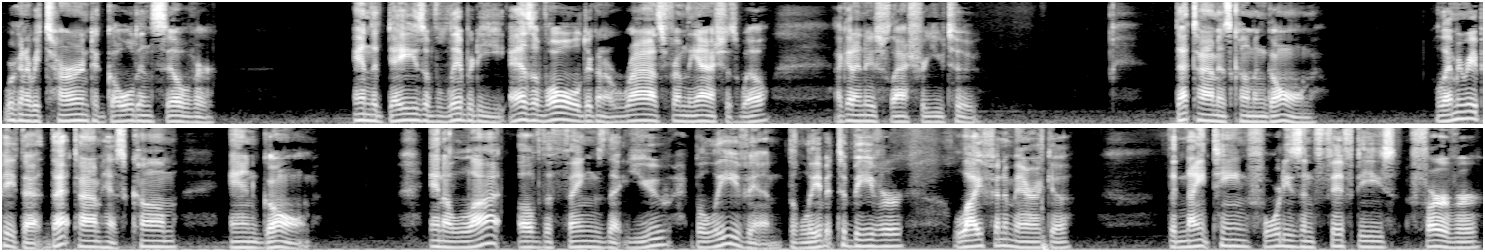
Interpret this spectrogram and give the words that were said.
We're going to return to gold and silver. And the days of liberty, as of old, are going to rise from the ashes. Well, I got a news flash for you, too. That time has come and gone. Let me repeat that. That time has come and gone. And a lot of the things that you believe in, the Leave It to Beaver, Life in America, the 1940s and 50s fervor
